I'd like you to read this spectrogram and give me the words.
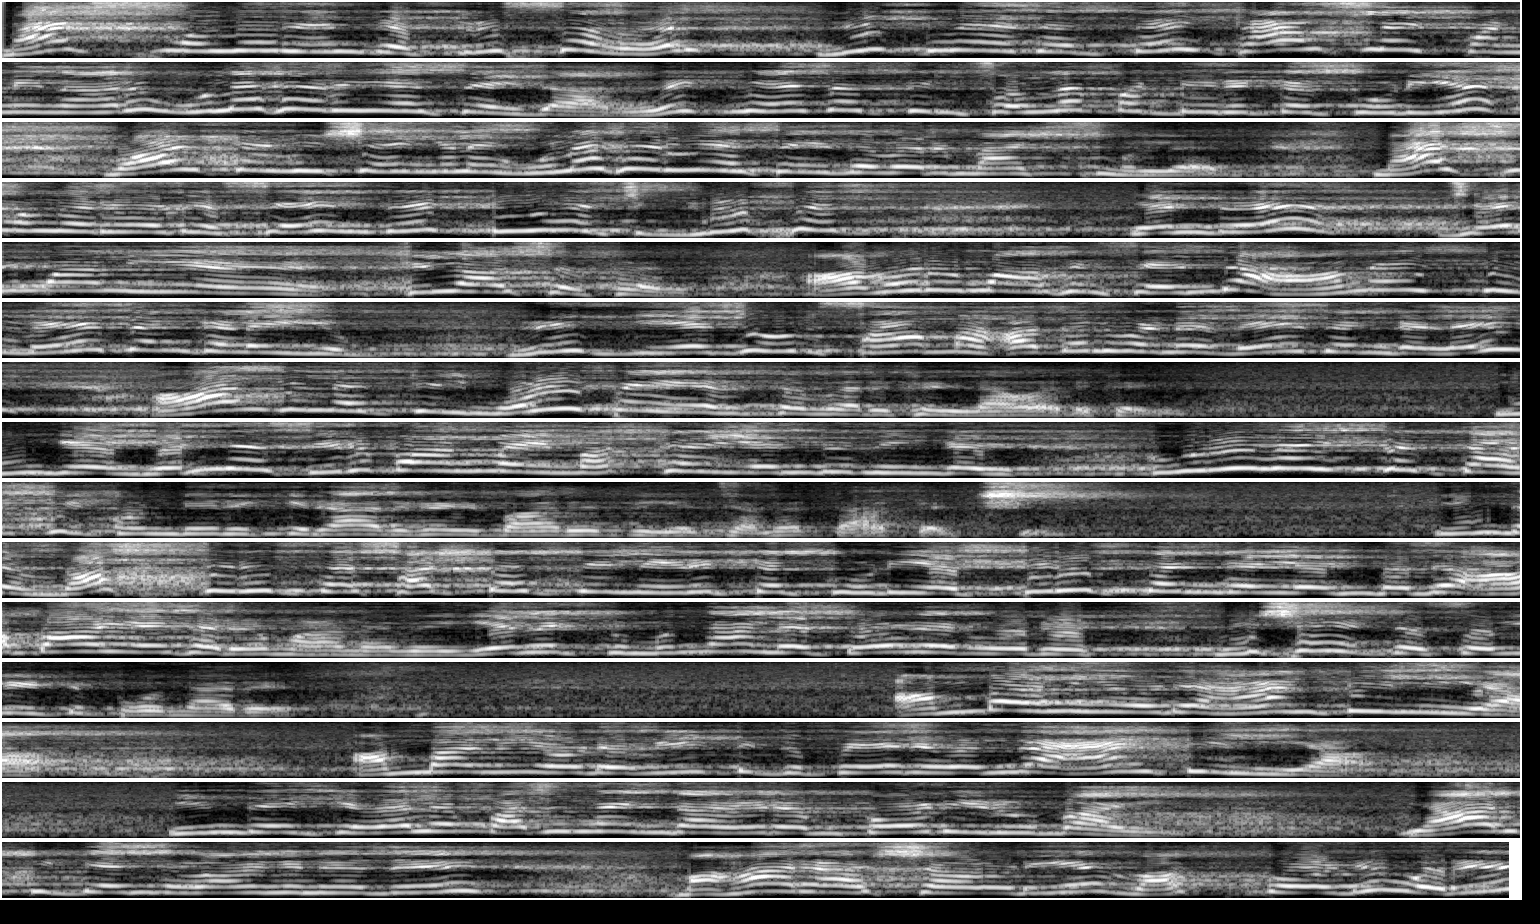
மேக்ஸ் முல்லர் என்ற கிறிஸ்தவர் ரிக்வேதத்தை டிரான்ஸ்லேட் பண்ணினார் உலகறிய செய்தார். ரிக்வேதத்தில் சொல்லப்பட்டிருக்கக்கூடிய வாழ்க்கை விஷயங்களை உலகறிய செய்தவர் மேக்ஸ் முல்லர் மேக்ஸ் முல்லரோடு சேர்ந்து டிஹெச் கிரிஃபித் என்ற ஜெர்மானிய பிலாசபர் அவருமாக சேர்ந்து அனைத்து வேதங்களையும் ரிக் யஜூர் சாம அதர்வன வேதங்களை ஆங்கிலத்தில் மொழிபெயர்த்தவர்கள் அவர்கள். இங்கே என்ன சிறுபான்மை மக்கள் என்று நீங்கள் குறிவைத்து தாக்கிக் கொண்டிருக்கிறார்கள் பாரதிய ஜனதா கட்சி. இந்த வக் திருத்த சட்டத்தில் இருக்கக்கூடிய திருத்தங்கள் என்பது அபாயகரமானவை. எனக்கு முன்னால தோழர் ஒரு விஷயத்தை சொல்லிட்டு போனாரு. அம்பானியோட ஆன்டிலியா அம்பானியோட வீட்டுக்கு பேர் வந்து ஆன்டிலியா இன்றைக்கு விலை பதினைந்தாயிரம் கோடி ரூபாய். யார்கிட்டேருந்து வாங்கினது? மகாராஷ்டிராவுடைய வக் போர்டு ஒரு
